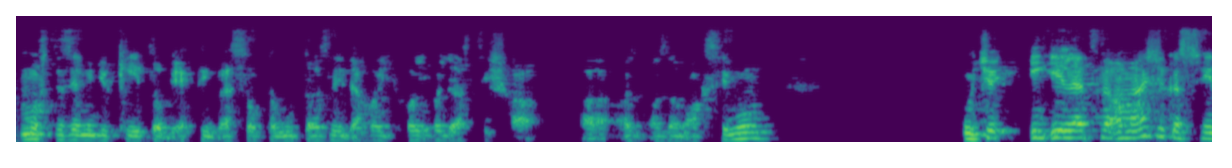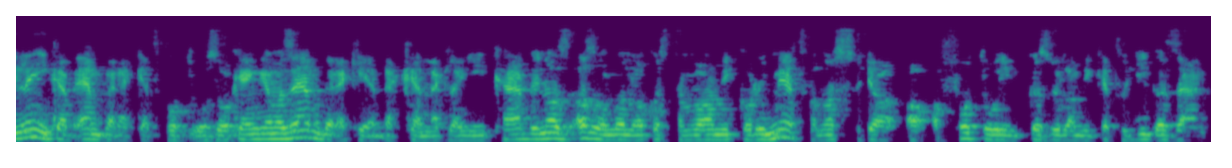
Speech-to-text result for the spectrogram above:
Most ezért mondjuk két objektívvel szoktam utazni, de hogy, hogy, hogy azt is ha, az, az a maximum. Úgyhogy, illetve a másik az, hogy én leginkább embereket fotózok, engem az emberek érdekelnek leginkább. Én az, azon gondolkoztam valamikor, hogy miért van az, hogy a, a, a fotóim közül, amiket úgy igazán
